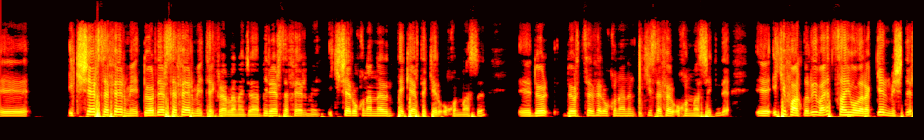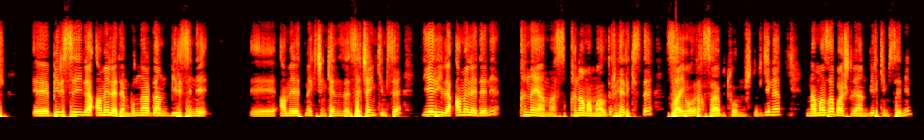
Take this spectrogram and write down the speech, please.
e, ikişer sefer mi, dörder sefer mi tekrarlanacağı, birer sefer mi, ikişer okunanların teker teker okunması, e, dört, dört sefer okunanın iki sefer okunması şeklinde e, iki farklı rivayet sahih olarak gelmiştir. E, birisiyle amel eden, bunlardan birisini e, amel etmek için kendisine seçen kimse, diğeriyle amel edeni kınayamaz, kınamamalıdır. Her ikisi de sahih olarak sabit olmuştur. Yine namaza başlayan bir kimsenin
